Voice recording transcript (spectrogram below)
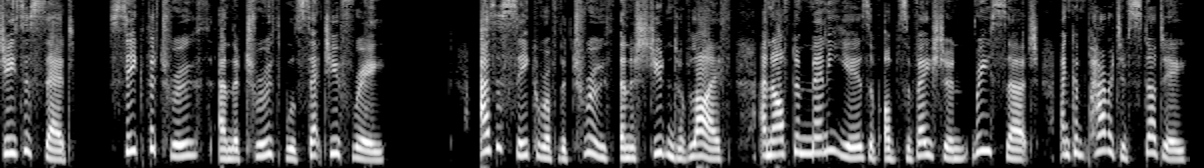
Jesus said, Seek the truth, and the truth will set you free. As a seeker of the truth and a student of life, and after many years of observation, research, and comparative study,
